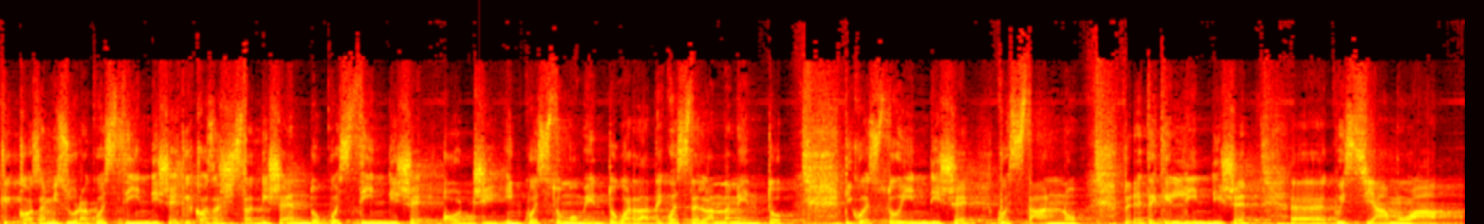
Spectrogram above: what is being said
che cosa misura quest'indice, che cosa ci sta dicendo quest'indice oggi, in questo momento. Guardate, questo è l'andamento di questo indice quest'anno. Vedete che l'indice, eh, qui siamo a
